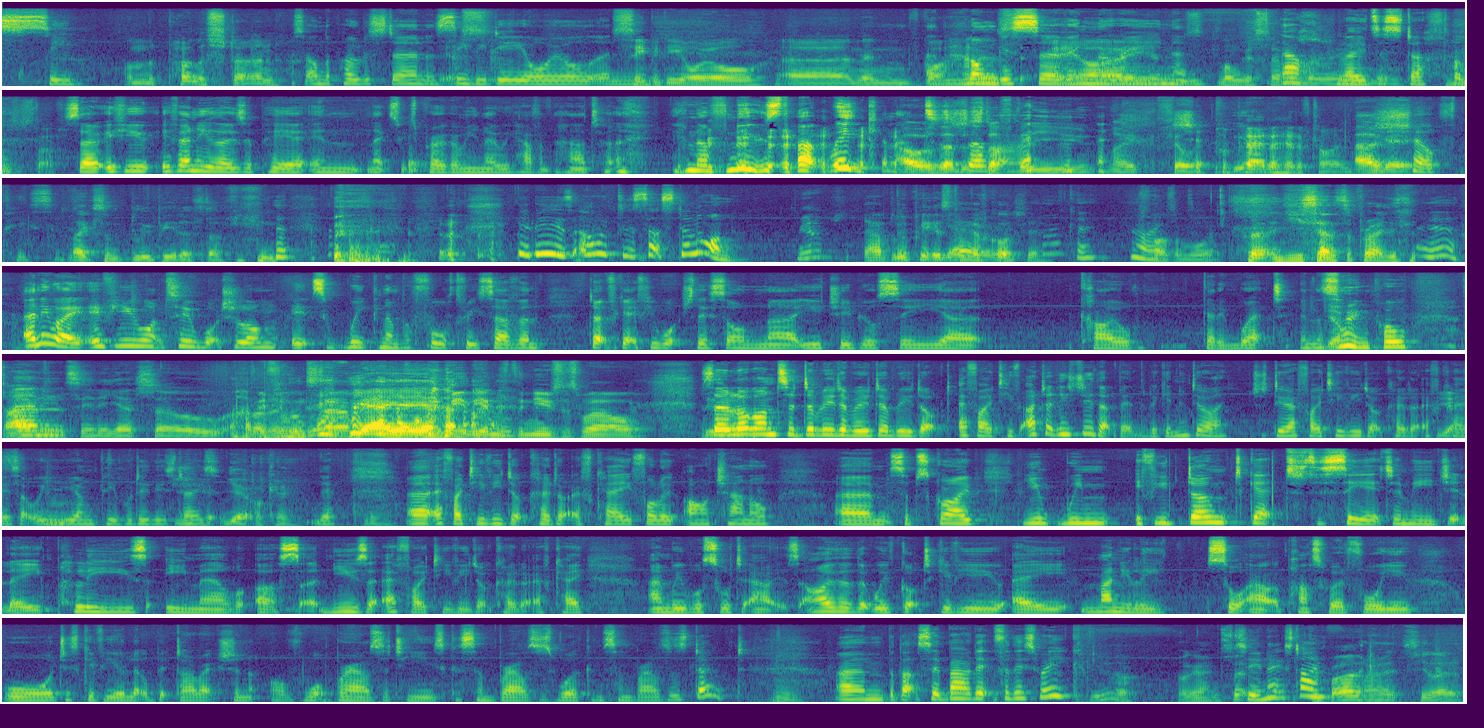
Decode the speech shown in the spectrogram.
C on the Polarstern, on the Polarstern and Yes. CBD oil and CBD oil, uh, and then we've got And longest serving AI marine and, and- longest serving oh, marine loads of stuff. Tons of stuff. So if you if any of those appear in next week's program, you know we haven't had enough news that week. and oh, had is to that the shove stuff it that in. you like fill? Shit. Prepared ahead of time. Okay. Shelf pieces. Like some Blue Peter stuff. It is. Oh, is that still on? Yeah, Yeah, Blue Blue Peter. Yeah, of course. Yeah. Okay. as far right. as I'm aware. you sound surprised. Yeah. Anyway, if you want to watch along, it's week number four three seven. Don't forget if you watch this on uh, YouTube, you'll see uh, Kyle getting wet in the Yep. swimming pool. I haven't Um, even seen it yet, so I don't If know. understand, Yeah, yeah, yeah. Probably be at the end of the news as well. So know. log on to www.fitv. I don't need to do that bit at the beginning, do I? Just do fitv.co.fk. Yes. Is that what you Mm. young people do these Yeah, days? yeah. Okay. Yeah. Yeah. uh, fitv.co.fk. Follow our channel. Um, subscribe. You, we, if you don't get to see it immediately, please email us at news at fitv.co.fk and we will sort it out. It's either that we've got to give you a manually sort out a password for you or just give you a little bit direction of what browser to use because some browsers work and some browsers don't. Hmm. Um, but that's about it for this week. Yeah. Okay. See you next time. Goodbye. All right. See you later.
